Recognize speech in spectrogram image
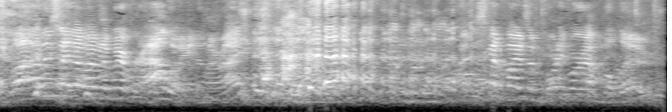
Well, at least I know what I'm going to wear for Halloween, am I right? I just got to find some forty-four hour balloons.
